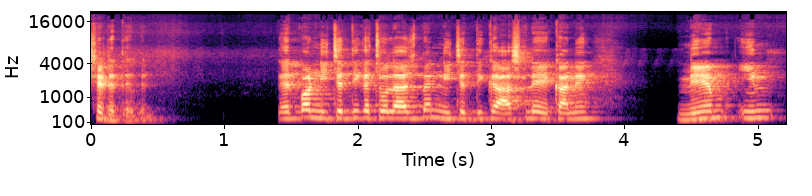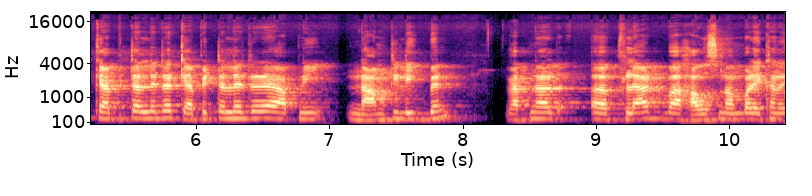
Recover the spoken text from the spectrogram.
সেটে দেবেন। এরপর নিচের দিকে চলে আসবেন, নিচের দিকে আসলে এখানে name in capital letter capital লেটারে আপনি নামটি লিখবেন। আপনার ফ্ল্যাট বা হাউস নাম্বার এখানে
